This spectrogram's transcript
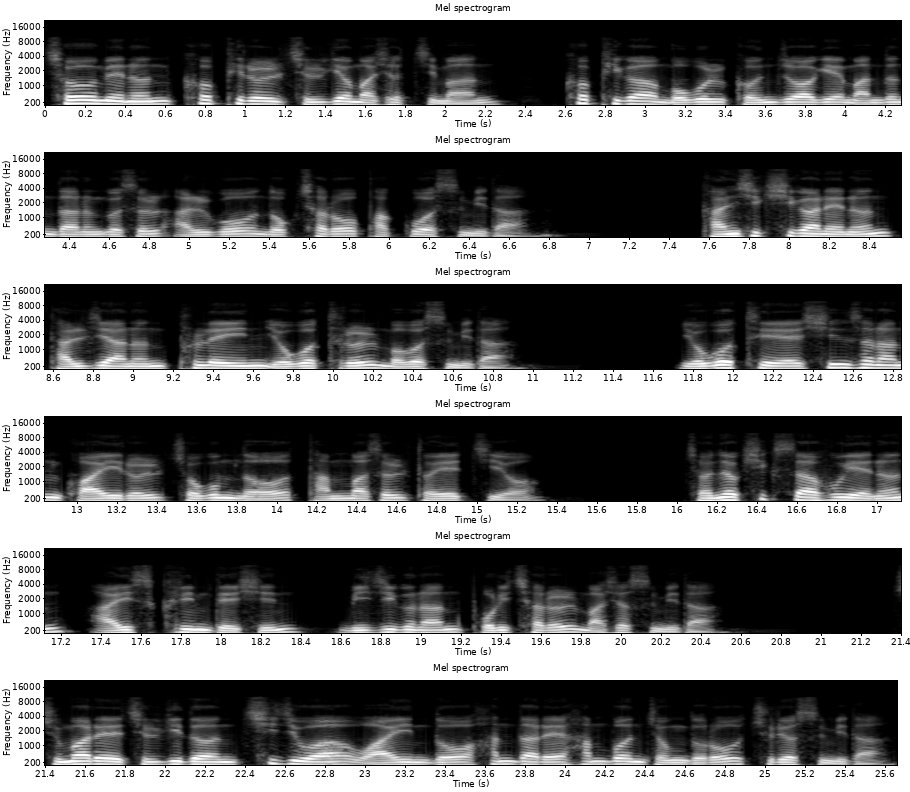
처음에는 커피를 즐겨 마셨지만 커피가 목을 건조하게 만든다는 것을 알고 녹차로 바꾸었습니다. 간식 시간에는 달지 않은 플레인 요거트를 먹었습니다. 요거트에 신선한 과일을 조금 넣어 단맛을 더했지요. 저녁 식사 후에는 아이스크림 대신 미지근한 보리차를 마셨습니다. 주말에 즐기던 치즈와 와인도 한 달에 한 번 정도로 줄였습니다.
